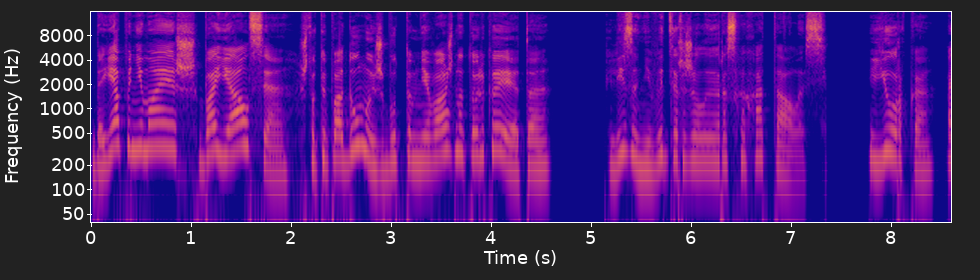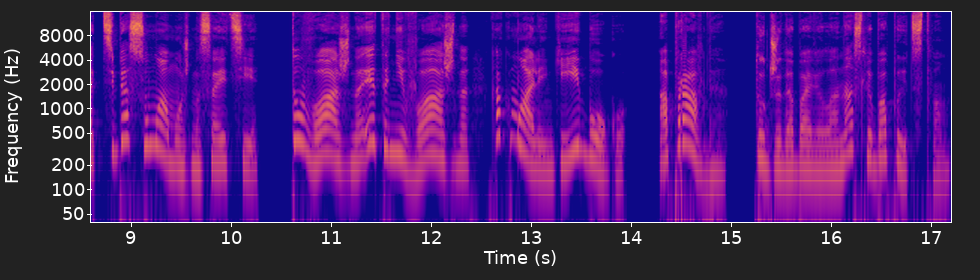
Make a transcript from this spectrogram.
«Да я, понимаешь, боялся, что ты подумаешь, будто мне важно только это. Лиза не выдержала и расхохоталась. «Йорка, от тебя с ума можно сойти. То важно, это не важно, как маленький, ей-богу. А правда?» Тут же добавила она с любопытством.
